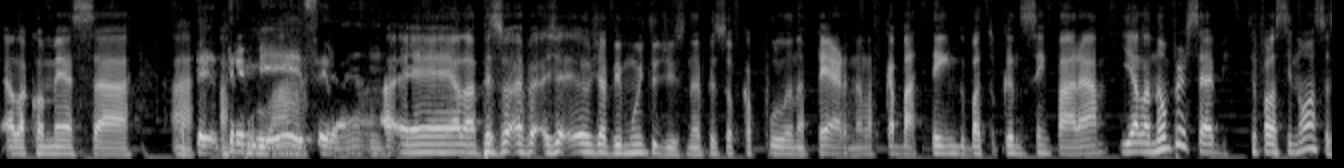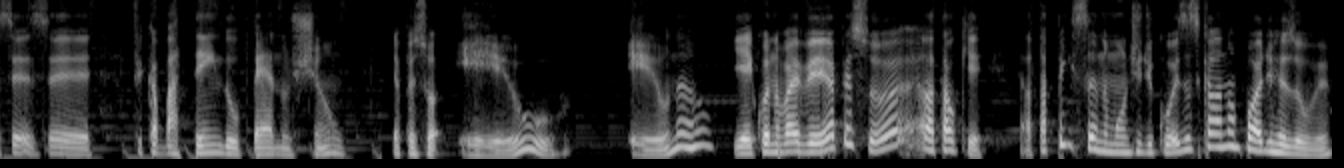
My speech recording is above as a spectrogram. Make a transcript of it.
Ela começa a, a, tremer, sei lá. É, ela, a pessoa, eu já vi muito disso, né? A pessoa fica pulando a perna, ela fica batendo, batucando sem parar, e ela não percebe. Você fala assim, nossa, você, você fica batendo o pé no chão, e a pessoa, eu? Eu não. E aí, quando vai ver, a pessoa, ela tá o quê? Ela tá pensando um monte de coisas que ela não pode resolver.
